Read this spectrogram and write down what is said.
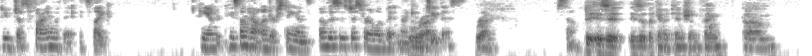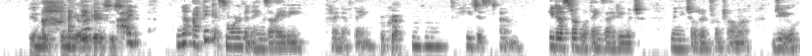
do just fine with it. It's like he under, he somehow understands. Oh, this is just for a little bit, and I can Right. do this. Right. So Is it is it like an attention thing? Um, in the in the I other cases. I no, I think it's more of an anxiety kind of thing. Okay. Mm-hmm. He just um, he does struggle with anxiety, which many children from trauma do.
